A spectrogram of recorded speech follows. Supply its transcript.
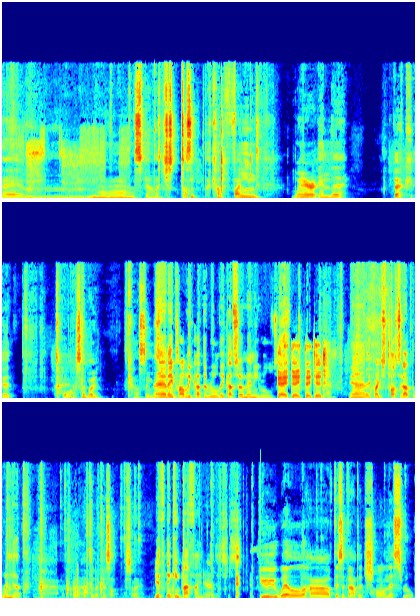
Um, nah, spell. It just doesn't. I can't find where in the book it talks about casting. Uh, they probably cut the rule. They cut so many rules. They, they, they did. Yeah, they probably just tossed it out the window. I'm gonna have to look this up. Sorry. You're thinking Pathfinder. Just, You will have disadvantage on this roll.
